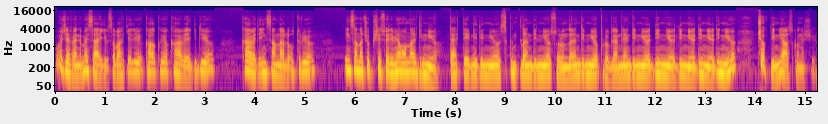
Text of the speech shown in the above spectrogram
Hoca efendi mesai gibi sabah geliyor, kalkıyor, kahveye gidiyor. Kahvede insanlarla oturuyor. İnsanlar çok bir şey söylemiyor ama onlar dinliyor. Dertlerini dinliyor, sıkıntılarını dinliyor, sorunlarını dinliyor, problemlerini dinliyor, dinliyor, dinliyor, dinliyor, dinliyor. Çok dinliyor, az konuşuyor.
